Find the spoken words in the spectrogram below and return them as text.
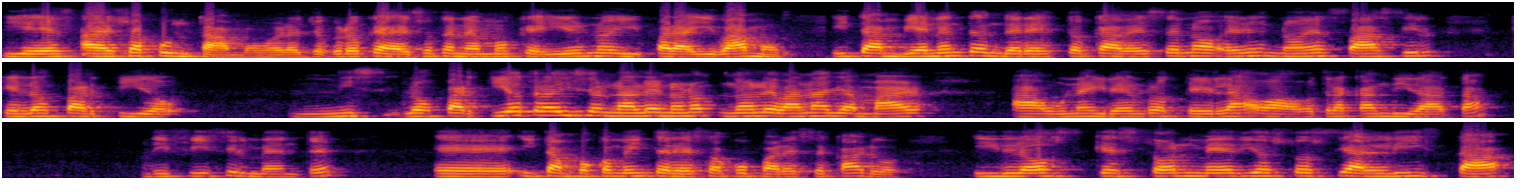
y es, a eso apuntamos, ¿verdad? Yo creo que a eso tenemos que irnos y para ahí vamos. Y también entender esto, que a veces no, no es fácil que los partidos, ni, los partidos tradicionales no, no, no le van a llamar a una Irene Rotela o a otra candidata, difícilmente, eh, y tampoco me interesa ocupar ese cargo. Y los que son medios socialistas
